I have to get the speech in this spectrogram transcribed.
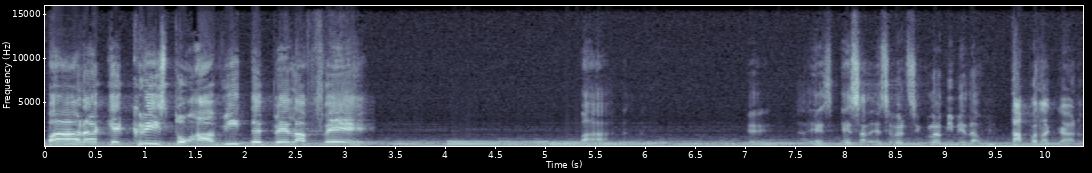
para que Cristo habite pela fé. Bah essa, esse versículo a mim me dá um tapa na cara.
